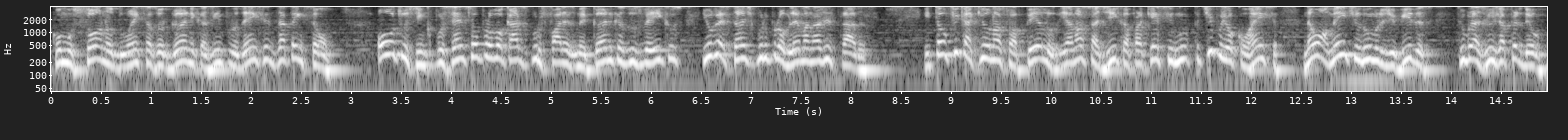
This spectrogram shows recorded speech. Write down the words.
como sono, doenças orgânicas, imprudência e desatenção. Outros 5% são provocados por falhas mecânicas dos veículos e o restante por problema nas estradas. Então fica aqui o nosso apelo e a nossa dica para que esse tipo de ocorrência não aumente o número de vidas que o Brasil já perdeu.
